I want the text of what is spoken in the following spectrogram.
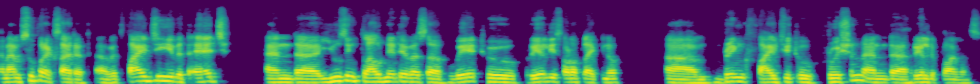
and I'm super excited with 5G, with Edge, and uh, using cloud native as a way to really sort of like you know um, bring 5G to fruition and uh, real deployments.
